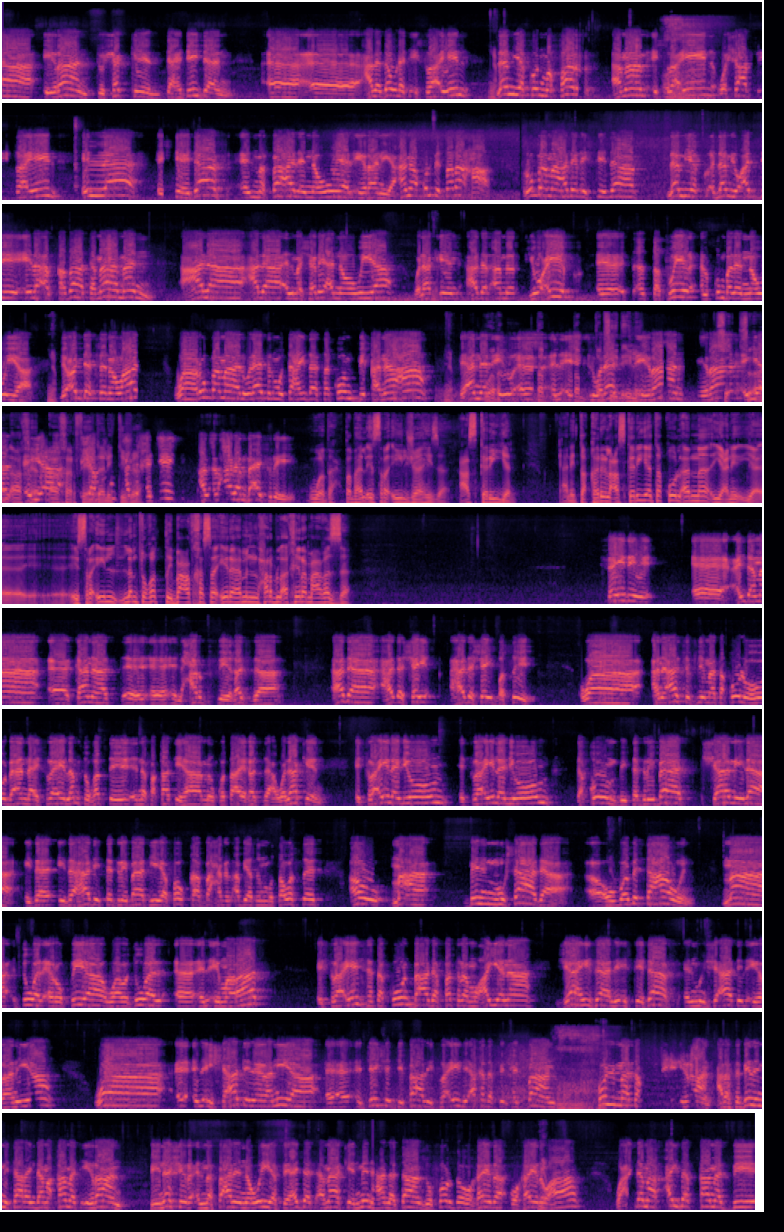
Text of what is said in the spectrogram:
إيران تشكل تهديدا آه، على دولة إسرائيل لم يكن مفر أمام إسرائيل وشعب إسرائيل إلا استهداف المفاعل النووية الإيرانية أنا أقول بصراحة ربما هذا الاستهداف لم يك... لم يؤدي إلى القضاء تماما على على المشاريع النووية ولكن هذا الأمر يعيق آه، تطوير القنبلة النووية نعم. لعدة سنوات وربما الولايات المتحدة تكون بقناعة. بأن واضح. ال- آه، الولايات إيران س- هي آخر- هي آخر في هذا الاتجاه. على العالم بأسره واضح طب هل إسرائيل جاهزة عسكريا يعني التقارير العسكرية تقول أن يعني يا- إسرائيل لم تغطي بعض خسائرها من الحرب الأخيرة مع غزة سيدي آه، عندما آه، كانت آه، آه، الحرب في غزة هذا هذا شيء هذا شيء بسيط. وأنا آسف لما تقوله بأن إسرائيل لم تغطي نفقاتها من قطاع غزة ولكن إسرائيل اليوم إسرائيل اليوم تقوم بتدريبات شاملة. إذا إذا هذه التدريبات هي فوق البحر الأبيض المتوسط أو مع بالمساعدة وبالتعاون مع دول أوروبية ودول آه، الإمارات إسرائيل ستكون بعد فترة معينة جاهزة لاستهداف المنشآت الإيرانية والإنشاءات الإيرانية جيش الدفاع الإسرائيلي أخذ في الحسبان كل ما تقوم به إيران. على سبيل المثال عندما قامت إيران بنشر المفاعل النووية في عدة أماكن منها نتانز وفوردو وغيرها وغيرها وعندما أيضا قامت ب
